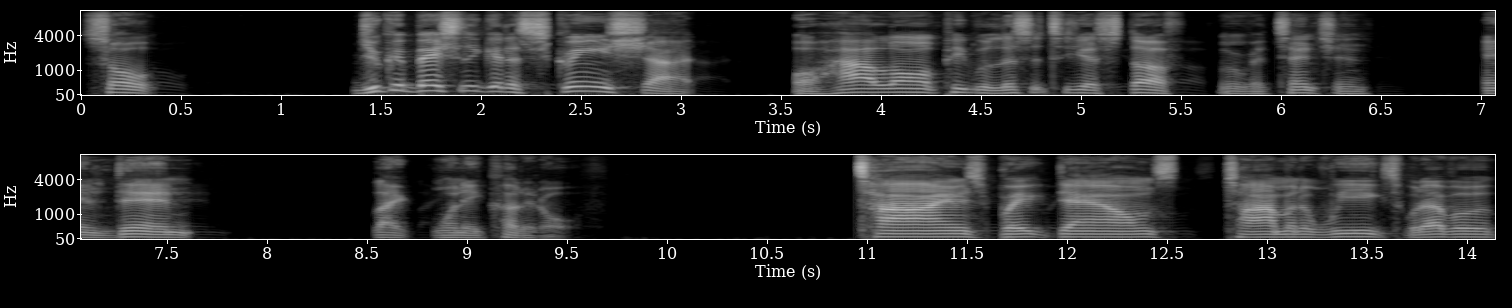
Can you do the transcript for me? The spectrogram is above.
So you could basically get a screenshot or how long people listen to your stuff with retention and then like when they cut it off times, breakdowns, time of the weeks, whatever.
